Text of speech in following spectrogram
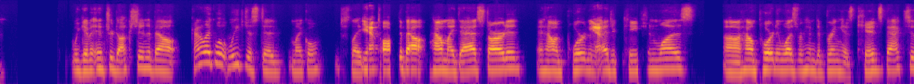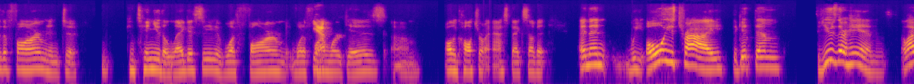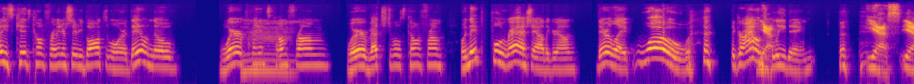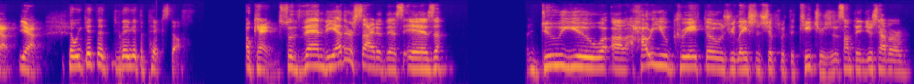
we give an introduction about kind of like what we just did, Michael. Just like Yep. talked about how my dad started and how important Yep. education was, uh, how important it was for him to bring his kids back to the farm and to continue the legacy of what farm, what a farm Yep. work is, um, all the cultural aspects of it. And then we always try to get them to use their hands. A lot of these kids come from inner city Baltimore. They don't know where plants come Mm. from, where vegetables come from. When they pull rash out of the ground, they're like, whoa, the ground's Yeah. bleeding. Yes. Yeah. Yeah. So we get the they get to pick stuff. Okay. So then the other side of this is do you uh, how do you create those relationships with the teachers? Is it something you just have a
